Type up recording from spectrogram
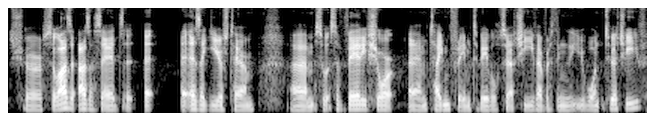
Sure. So as as I said, it, it, it is a year's term, um, so it's a very short um, time frame to be able to achieve everything that you want to achieve,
